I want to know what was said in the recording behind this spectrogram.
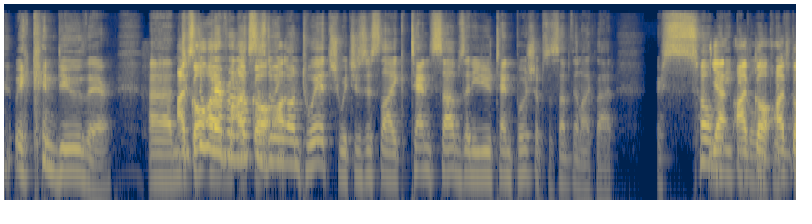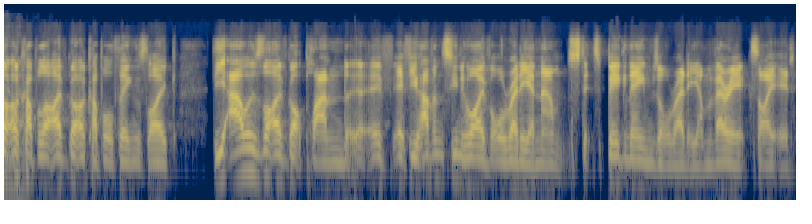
yeah. we can do there. Um, just got, do what everyone um, else got, is doing uh, on Twitch, which is just like ten subs and you do ten push-ups or something like that. There's so many. yeah, I've got I've got a couple of, I've got a couple of things like the hours that I've got planned. If if you haven't seen who I've already announced, it's big names already. I'm very excited,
